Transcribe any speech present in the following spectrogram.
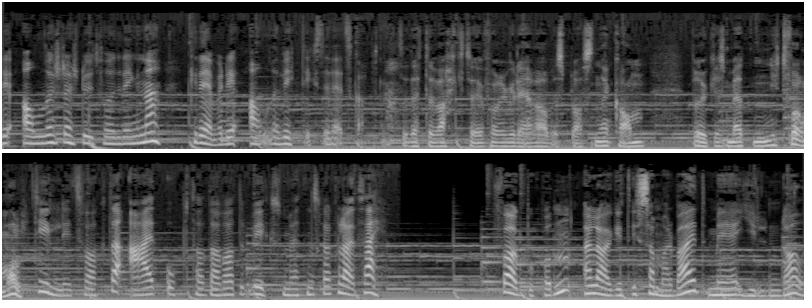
de aller største utfordringene krever de aller viktigste redskapene. Så dette verktøyet for å regulere arbeidsplassene kan brukes med et nytt formål. Tillitsvalgte er opptatt av at virksomheten skal klare seg. Fagbokpodden er laget i samarbeid med Gyldendal.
